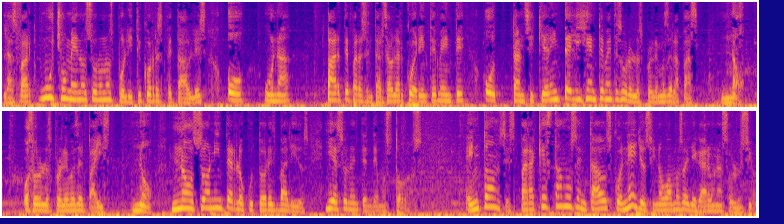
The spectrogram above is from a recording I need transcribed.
las FARC mucho menos son unos políticos respetables o una parte para sentarse a hablar coherentemente o tan siquiera inteligentemente sobre los problemas de la paz. No. O sobre los problemas del país. No. No son interlocutores válidos. Y eso lo entendemos todos. Entonces, ¿para qué estamos sentados con ellos si no vamos a llegar a una solución?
